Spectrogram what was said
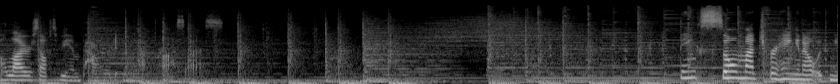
allow yourself to be empowered in that process. Thanks so much for hanging out with me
